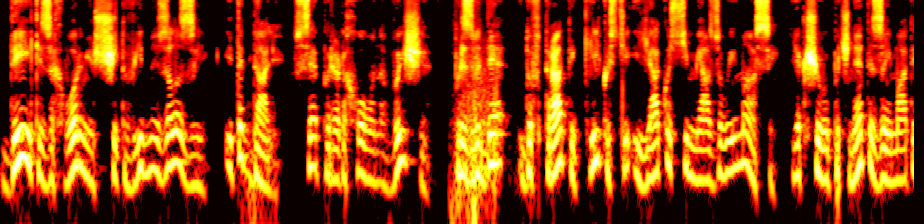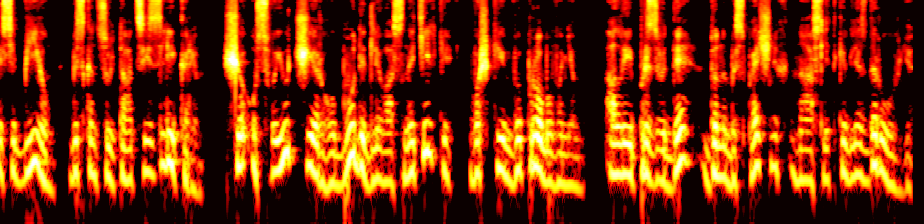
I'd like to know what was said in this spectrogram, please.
деякі захворювання щитовідної залози і так далі. Все перераховано вище призведе до втрати кількості і якості м'язової маси, якщо ви почнете займатися бігом без консультації з лікарем, що у свою чергу буде для вас не тільки важким випробуванням, але й призведе до небезпечних наслідків для здоров'я.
